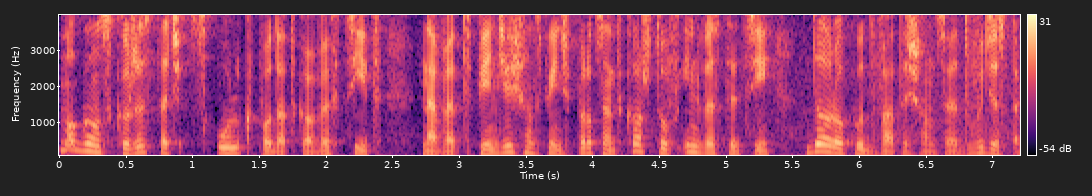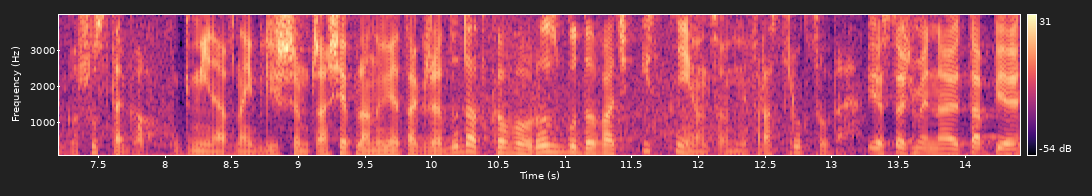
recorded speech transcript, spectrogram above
mogą skorzystać z ulg podatkowych CIT, nawet 55% kosztów inwestycji do roku 2026. Gmina w najbliższym czasie planuje także dodatkowo rozbudować istniejącą infrastrukturę. Jesteśmy na etapie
